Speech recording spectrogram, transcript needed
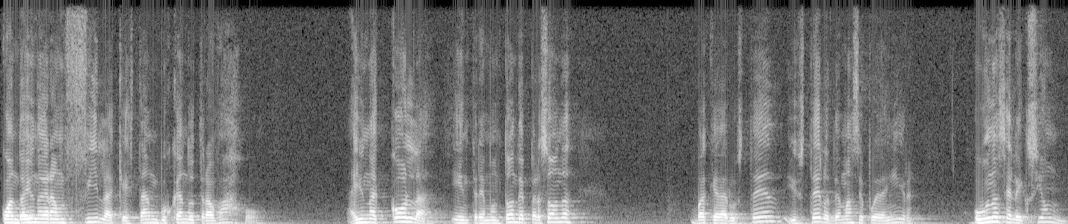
Cuando hay una gran fila que están buscando trabajo, hay una cola entre un montón de personas, va a quedar usted y usted, los demás se pueden ir. Hubo una selección.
